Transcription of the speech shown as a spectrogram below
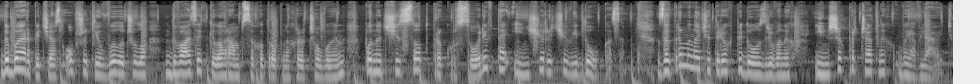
ДБР під час обшуків вилучило 20 кг психотропних речовин, понад 600 прекурсорів та інші речові докази. Затримано чотирьох підозрюваних, інших причетних виявляють.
